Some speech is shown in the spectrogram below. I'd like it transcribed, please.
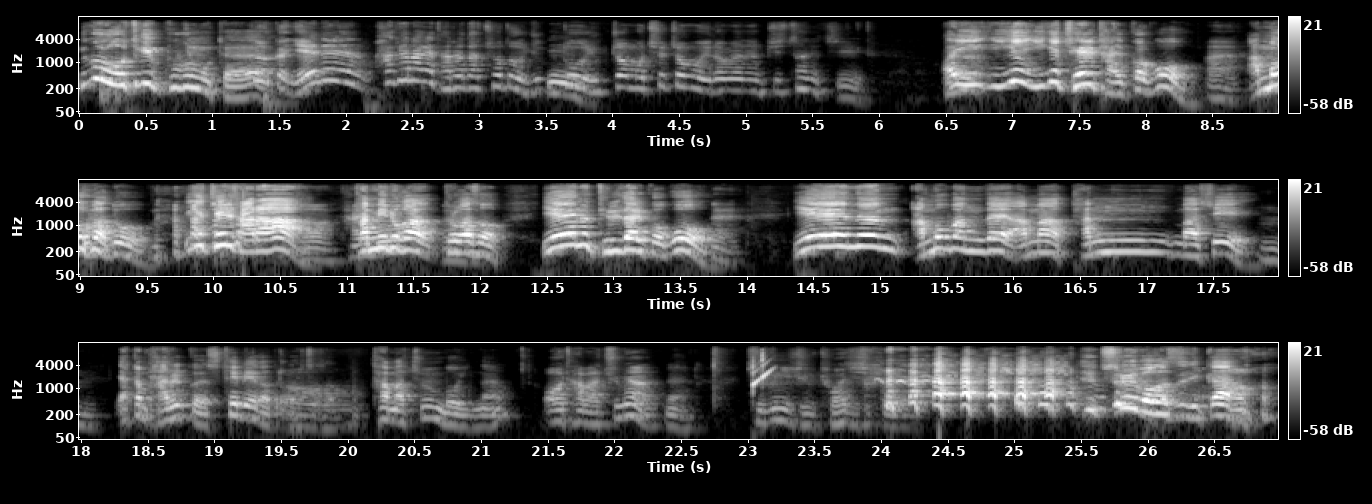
이걸 어떻게 구분을 못해 그러니까 얘는 확연하게 다르다 쳐도 6도, 음. 6.5, 7.5 이러면은 비슷하겠지. 아 이, 이게 이게 제일 달 거고 네. 안 먹어봐도 이게 제일 달아 어, 단미료가 어, 들어가서 얘는 덜 달 거고 네. 얘는 안 먹어봤는데 아마 단맛이 음. 약간 다를 거예요 스테비아가 들어가 있어서 어. 다 맞추면 뭐 있나요? 어, 다 맞추면 네. 기분이 지금 좋아지실 거예요. 술을 먹었으니까 어,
